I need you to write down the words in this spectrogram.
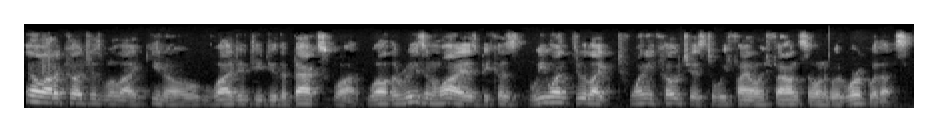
A lot of coaches were like, you know, why didn't he do the back squat? Well, the reason why is because we went through like 20 coaches till we finally found someone who would work with us.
